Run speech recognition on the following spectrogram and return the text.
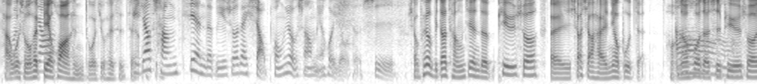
它为什么会变化很多，就会是这样。比较常见的，比如说在小朋友上面会有的是小朋友比较常见的，譬如说，呃，小小孩尿布疹。好，那或者是譬如说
